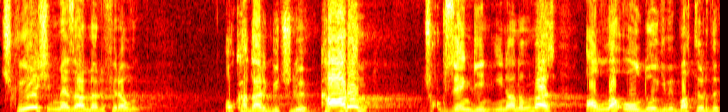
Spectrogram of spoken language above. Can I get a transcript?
Çıkıyor şimdi mezarları Firavun. O kadar güçlü. Karun çok zengin, inanılmaz. Allah olduğu gibi batırdı.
